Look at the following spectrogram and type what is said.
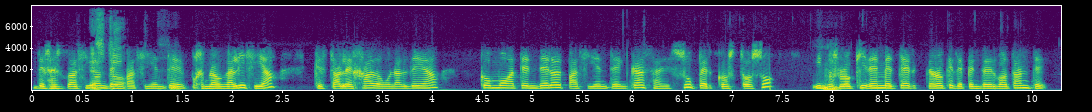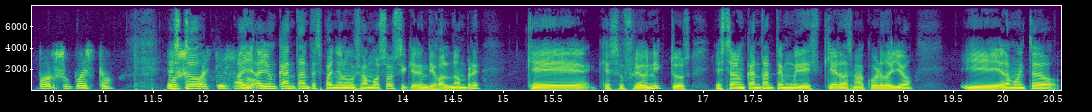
de esa situación del paciente, por ejemplo en Galicia, que está alejado en una aldea, cómo atender al paciente en casa. Es súper costoso y nos lo quieren meter, creo que depende del votante, por supuesto. Por hay, hay, un cantante español muy famoso, si quieren digo el nombre, que, que sufrió un ictus. Este era un cantante muy de izquierdas, me acuerdo yo, y era un momento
